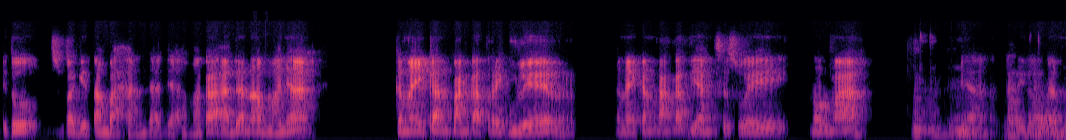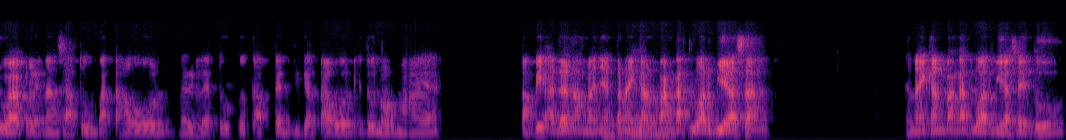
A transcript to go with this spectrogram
itu sebagai tambahan saja. Maka ada namanya kenaikan pangkat reguler, kenaikan pangkat yang sesuai norma ya dari letnan 2 ke letnan 1 4 tahun, dari letnan ke kapten 3 tahun itu norma ya. Tapi ada namanya kenaikan pangkat luar biasa. Kenaikan pangkat luar biasa itu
